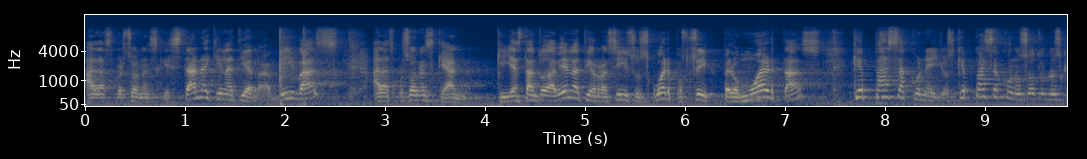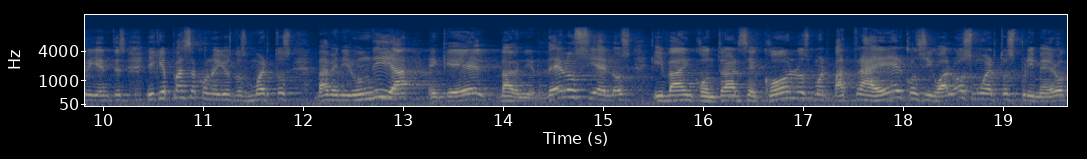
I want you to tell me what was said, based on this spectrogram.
a las personas que están aquí en la tierra vivas, a las personas que han que ya están todavía en la tierra, sí, sus cuerpos, sí, pero muertas, ¿qué pasa con ellos? ¿Qué pasa con nosotros los creyentes? ¿Y qué pasa con ellos los muertos? Va a venir un día en que Él va a venir de los cielos y va a encontrarse con los muertos, va a traer consigo a los muertos primero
